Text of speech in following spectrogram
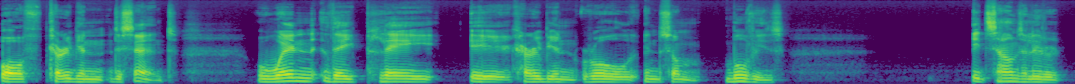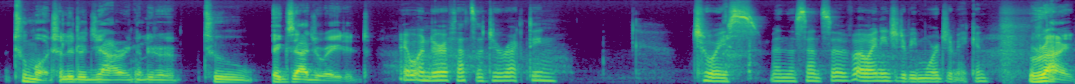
of caribbean descent when they play a caribbean role in some movies it sounds a little too much a little jarring a little too exaggerated. I wonder if that's a directing choice in the sense of, oh, I need you to be more Jamaican. Right,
